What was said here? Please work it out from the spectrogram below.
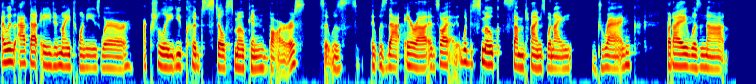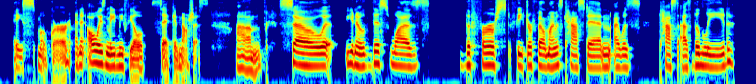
I was at that age in my 20s where actually you could still smoke in bars. So it was, it was that era. And so I would smoke sometimes when I drank, but I was not a smoker and it always made me feel sick and nauseous. Um, so, you know, this was the first feature film I was cast in. I was cast as the lead,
